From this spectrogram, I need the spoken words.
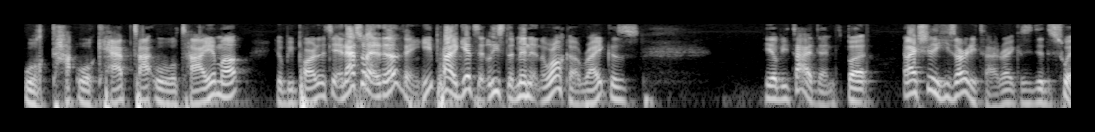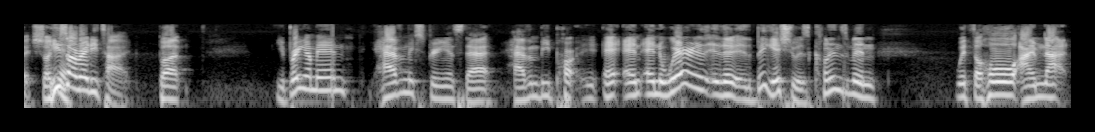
We'll t- we'll cap tie, we'll tie him up he'll be part of the team. And that's what another thing. He probably gets at least a minute in the World Cup, right? Because he'll be tied then. But actually, he's already tied, right? Because he did the switch, so he's yeah. already tied. But you bring him in, have him experience that, have him be part. And and, and where the, the big issue is Klinsmann with the whole I'm not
